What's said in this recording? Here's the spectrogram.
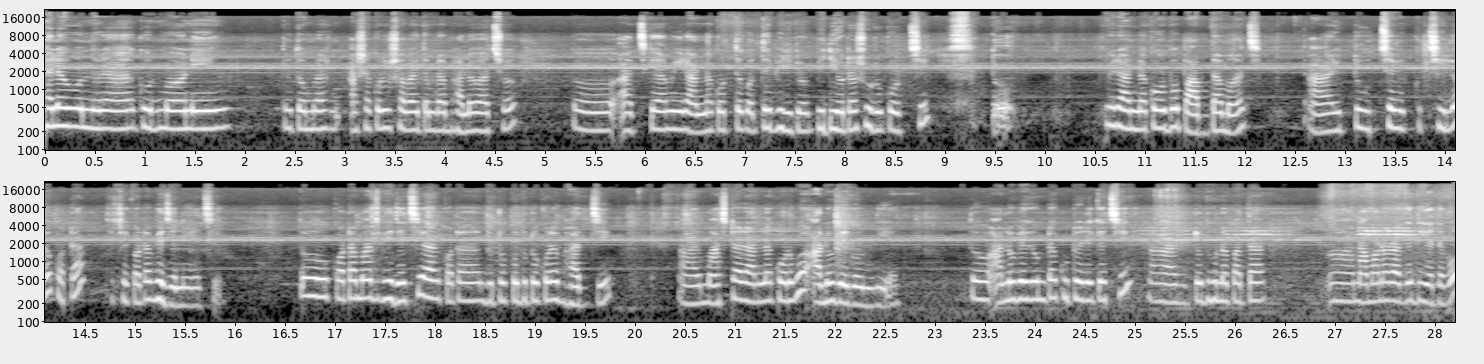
হ্যালো বন্ধুরা, গুড মর্নিং। তো তোমরা, আশা করি সবাই তোমরা ভালো আছো। তো আজকে আমি রান্না করতে করতে ভিডিও, ভিডিওটা শুরু করছি। তো রান্না করব পাবদা মাছ, আর একটু উচ্ছে ছিল কটা, সে কটা ভেজে নিয়েছি। তো কটা মাছ ভেজেছি আর কটা দুটো দুটো করে ভাজছি। আর মাছটা রান্না করব আলু বেগুন দিয়ে। তো আলু বেগুনটা কুটে রেখেছি, আর একটু ধনে পাতা নামানোর আগে দিয়ে দেবো।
